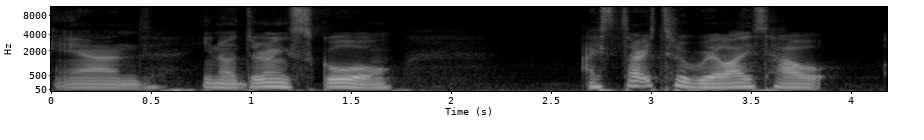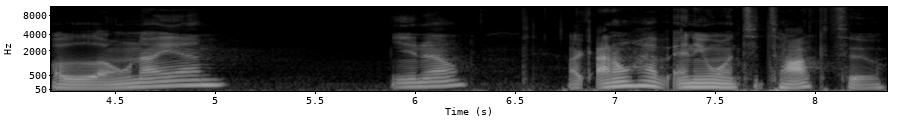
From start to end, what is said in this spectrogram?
And, you know, during school, I start to realize how alone I am, you know? Like, I don't have anyone to talk to.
